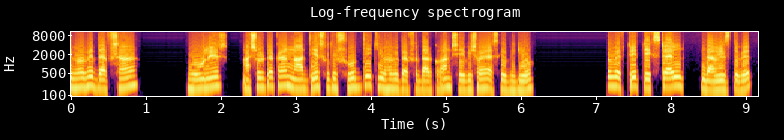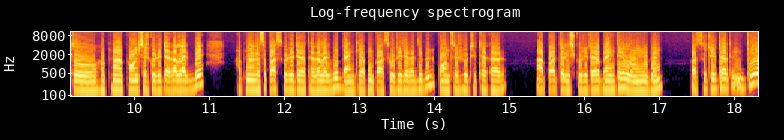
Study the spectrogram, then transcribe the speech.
কীভাবে ব্যবসা লোনের আসল টাকা না দিয়ে শুধু সুদ দিয়ে কীভাবে ব্যবসা দাঁড় করান, সেই বিষয়ে আজকের ভিডিও একটি টেক্সটাইল ড্যামেজ দেবে। তো আপনার পঞ্চাশ কোটি টাকা লাগবে, আপনার কাছে পাঁচ কোটি টাকা টাকা লাগবে ব্যাংকে আপনি পাঁচ কোটি টাকা দিবেন, পঞ্চাশ কোটি টাকার আর পঁয়তাল্লিশ কোটি টাকা ব্যাংক থেকে লোন নেবেন। পাঁচ কোটি টাকা দিয়ে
